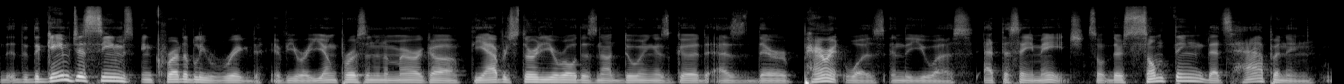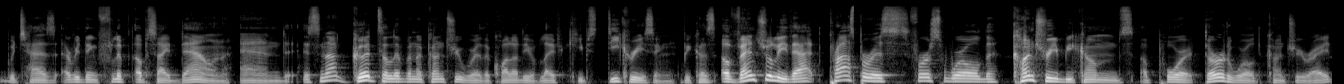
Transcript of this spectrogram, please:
the, the game just seems incredibly rigged. If you're a young person in America, the average 30 year old is not doing as good as their parent was in the US at the same age. So there's something that's happening which has everything flipped upside down. And it's not good to live in a country where the quality of life keeps decreasing because eventually that prosperous first world country becomes a poor third world country, right?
